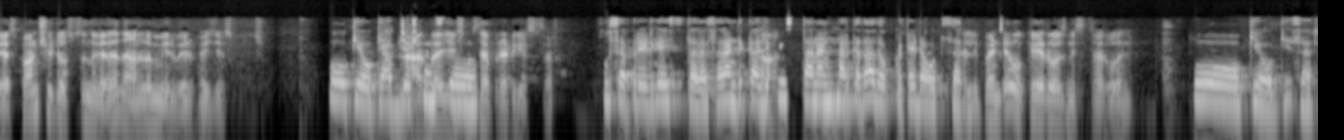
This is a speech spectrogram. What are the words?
రెస్పాన్స్ షీట్ వస్తుంది కదా దానిలో మీరు వెరిఫై చేసుకోవచ్చు. ఓకే ఓకే. అబ్జెక్షన్స్ నార్మలైజేషన్ సెపరేట్గా ఇస్తారు. సెపరేట్గా ఇస్తారా సార్? అంటే కలిపి ఇస్తానంటున్నారు కదా అది ఒక్కటే డౌట్ సార్. కలిపి అంటే ఒకే రోజున ఇస్తారు అని. Okay okay sir.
